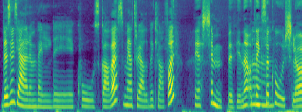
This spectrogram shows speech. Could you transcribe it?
Det syns jeg er en veldig kos gave, som jeg tror jeg hadde blitt glad for. De er kjempefine. Og tenk så koselig å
